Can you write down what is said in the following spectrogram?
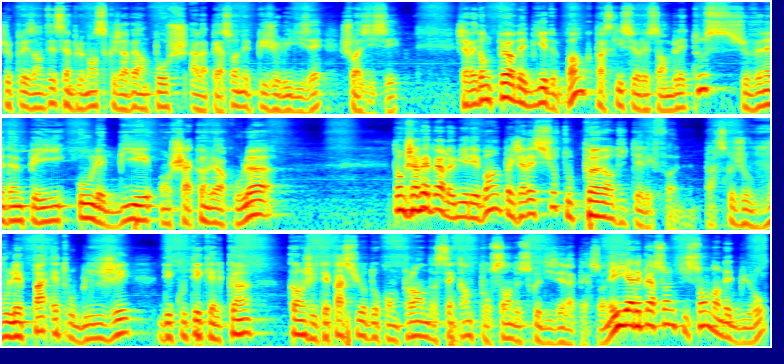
je présentais simplement ce que j'avais en poche à la personne et puis je lui disais, choisissez. J'avais donc peur des billets de banque parce qu'ils se ressemblaient tous. Je venais d'un pays où les billets ont chacun leur couleur. Donc j'avais peur des billets des banques, mais j'avais surtout peur du téléphone parce que je ne voulais pas être obligé d'écouter quelqu'un quand j'étais pas sûr de comprendre 50% de ce que disait la personne. Et il y a des personnes qui sont dans des bureaux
